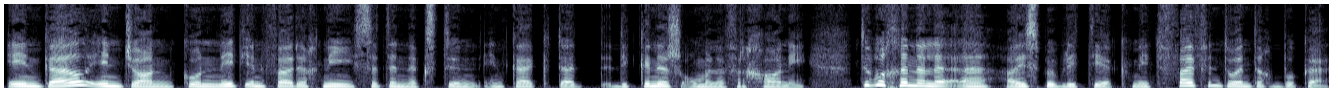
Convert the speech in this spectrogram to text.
En Gail en John kon net eenvoudig nie sit en niks doen en kyk dat die kinders om hulle vergaan nie. Toe begin hulle 'n huisbiblioteek met 25 boeke.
